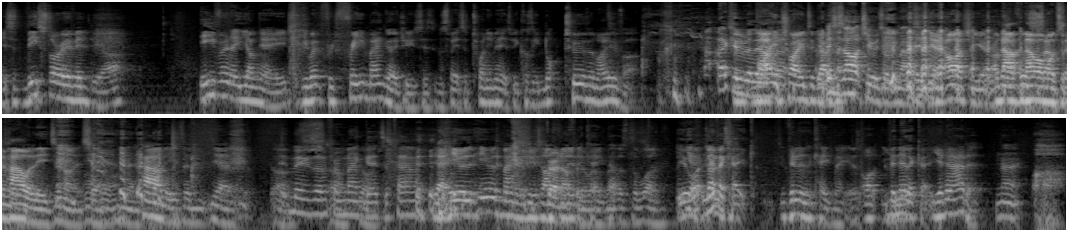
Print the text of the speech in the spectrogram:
It's the story of India. Even at a young age, he went through three mango juices in the space of 20 minutes because he knocked two of them over. I can believe now he that. tried to go. This is Archie we're talking about. here. yeah, Archie. Yeah, I'm now, now I'm on to power leads, you know. So, Yeah, yeah. you know. Power leads and yeah. Oh, It moves on oh, from oh, mango God. to pound. Yeah, he was he was mango juice Fair after enough vanilla in a way, cake. but- That was the one. You Yeah, what? go Liver to- cake? Vanilla cake, mate. It was on, you Vanilla know- cake? You never had it. No. Oh,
